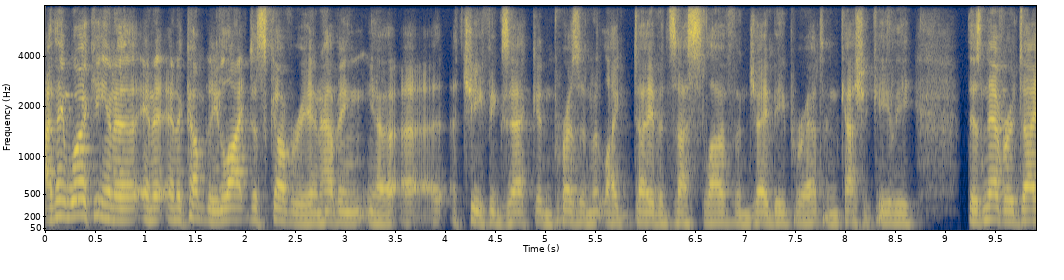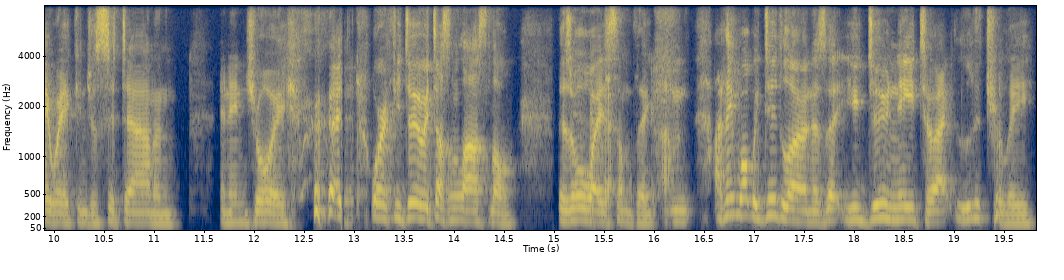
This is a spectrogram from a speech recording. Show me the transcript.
I think working in a, in a in a company like Discovery and having you know a, a chief exec and president like David Zaslav and JB Perrette and Kasia Kieli, there's never a day where you can just sit down and and enjoy, or if you do, it doesn't last long. There's always something. Um, I think what we did learn is that you do need to act, literally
